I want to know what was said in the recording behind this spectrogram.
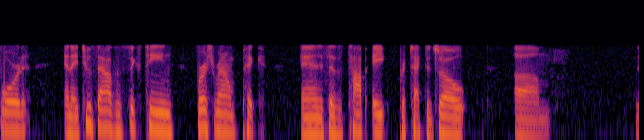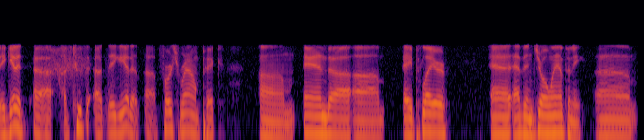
forward, and a 2016 first round pick, and it says top eight protected. So. Um, they get a, a, a two, uh, they get a, a first round pick, um, and uh, um, a player, as, as in Joel Anthony. Um,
